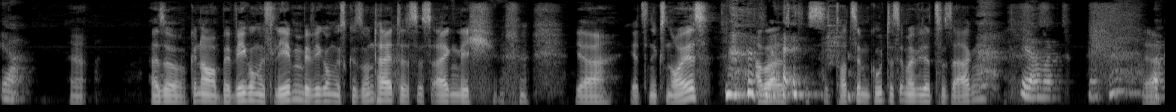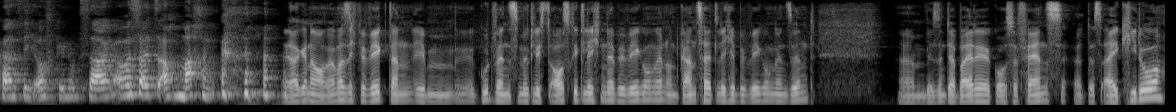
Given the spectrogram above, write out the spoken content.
ja. Ja. Also genau, Bewegung ist Leben, Bewegung ist Gesundheit. Das ist eigentlich ja jetzt nichts Neues, aber es ist trotzdem gut, das immer wieder zu sagen. Ja, man, ja. man kann es nicht oft genug sagen, aber man soll es auch machen. Ja, genau. Wenn man sich bewegt, dann eben gut, wenn es möglichst ausgeglichene Bewegungen und ganzheitliche Bewegungen sind. Ähm, wir sind ja beide große Fans des Aikido,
